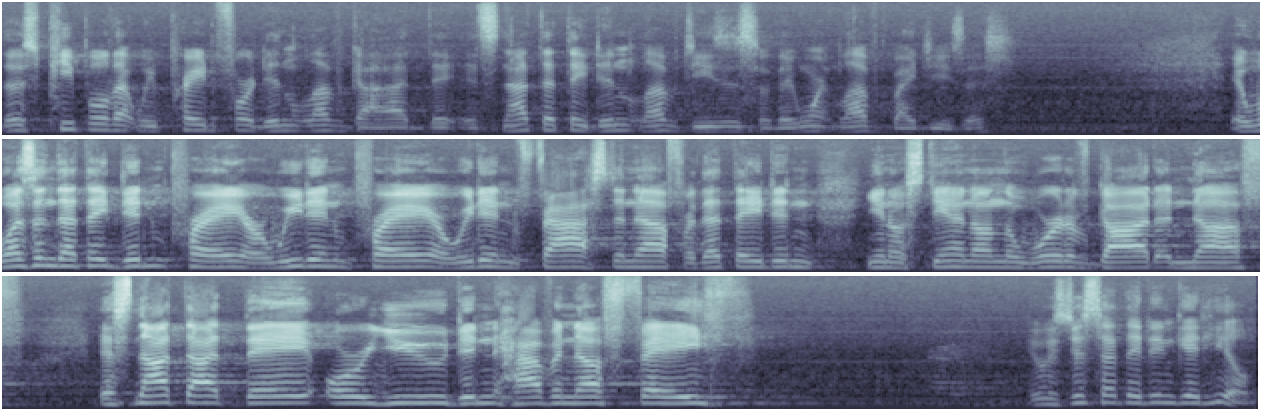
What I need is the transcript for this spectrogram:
those people that we prayed for didn't love God. It's not that they didn't love Jesus or they weren't loved by Jesus. It wasn't that they didn't pray or we didn't pray or we didn't fast enough or that they didn't, you know, stand on the word of God enough. It's not that they or you didn't have enough faith. It was just that they didn't get healed.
